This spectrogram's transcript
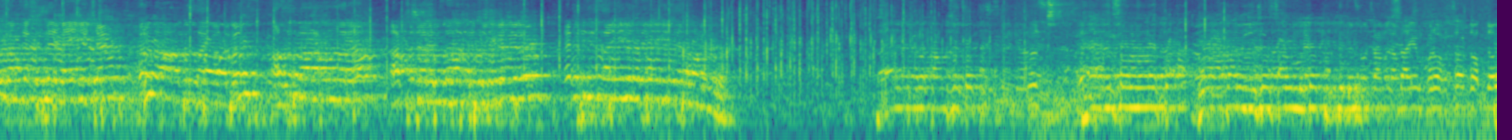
organizasyonunda emeği geçen burada adını saymadığımız asıl kahramanlara, akçalarımıza da teşekkür ediyorum. Hepinizi saygıyla, sevgiyle selamlıyorum. Sayın Kaymakamımıza çok teşekkür ediyoruz. Ve en son olarak da duadan önce Sayın Milletvekilimiz Hocamız Sayın Profesör Doktor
